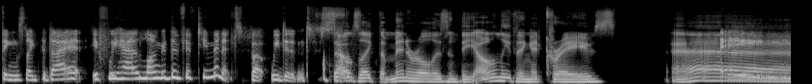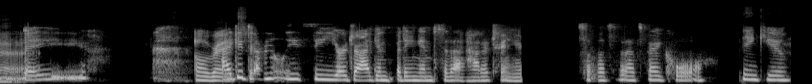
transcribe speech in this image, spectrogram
things like the diet if we had longer than 15 minutes, but we didn't. So Sounds like the mineral isn't the only thing it craves. Ah. Hey. all right. I could definitely see your dragon fitting into the how to train your. So that's that's very cool. Thank you.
